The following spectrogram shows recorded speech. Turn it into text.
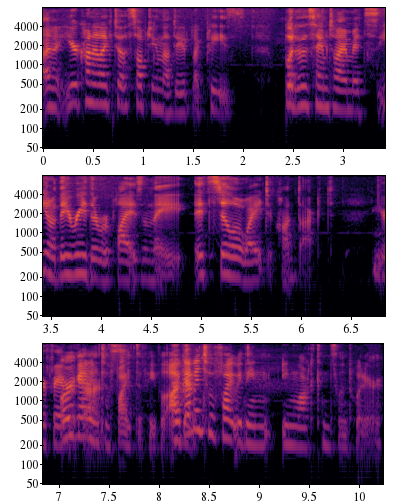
and you're kind of like to stop doing that dude. Like please. But at the same time it's you know they read their replies and they it's still a way to contact your favorite Or get into fights with people. Or I got into a fight with Ian, Ian Watkins on Twitter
